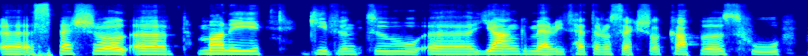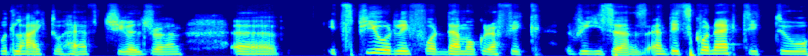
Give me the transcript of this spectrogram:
uh, special money given to young married heterosexual couples who would like to have children. Uh, it's purely for demographic reasons and it's connected to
